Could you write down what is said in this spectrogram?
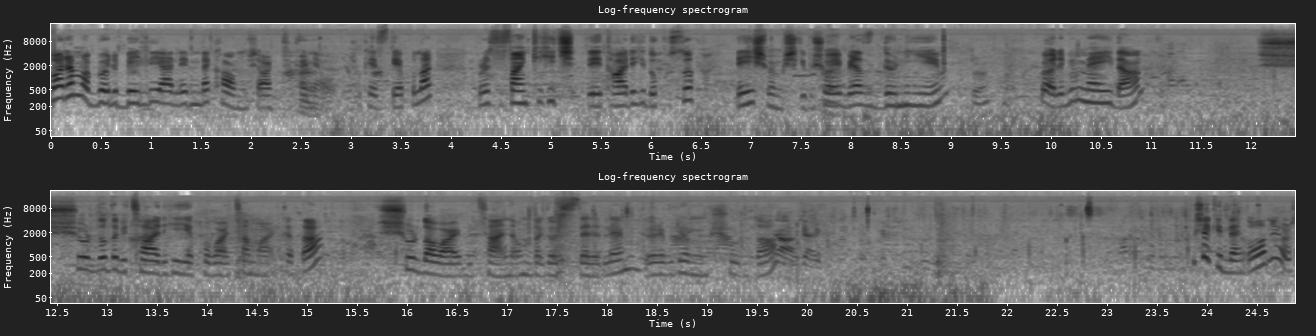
var ama böyle belli yerlerinde kalmış artık hani o çok eski yapılar. Burası sanki hiç e, tarihi dokusu değişmemiş gibi. Şöyle biraz döneyim. dön. Böyle bir meydan. Şurada da bir tarihi yapı var tam arkada. Şurada var bir tane onu da gösterelim. Görebiliyor muyum şurada? Bu şekilde dolanıyoruz.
